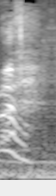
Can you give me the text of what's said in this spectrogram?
Right.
